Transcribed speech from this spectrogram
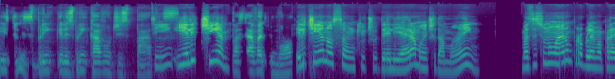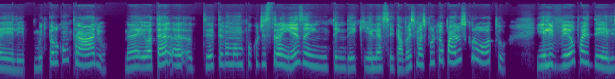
Eles, brin eles brincavam de espadas. Sim, e ele tinha. Passava de moto. Ele tinha noção que o tio dele era amante da mãe, mas isso não era um problema para ele. Muito pelo contrário. Né, eu até teve uma, um pouco de estranheza em entender que ele aceitava isso, mas porque o pai era escroto. E ele vê o pai dele,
